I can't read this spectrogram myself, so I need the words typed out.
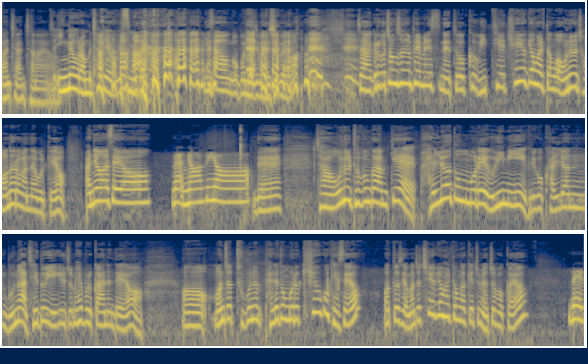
많지 않잖아요. 익명으로 한번 참여해 보겠습니다. 이상한 거 보내지 마시고요. 자, 그리고 청소년 페미니스트 네트워크 위티의 최유경 활동가 오늘은 전화로 만나볼게요. 안녕하세요. 네, 안녕하세요. 네. 자, 오늘 두 분과 함께 반려동물의 의미 그리고 관련 문화, 제도 얘기를 좀 해볼까 하는데요. 어, 먼저 두 분은 반려동물을 키우고 계세요? 어떠세요? 먼저 최유경 활동가께 좀 여쭤볼까요? 네,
